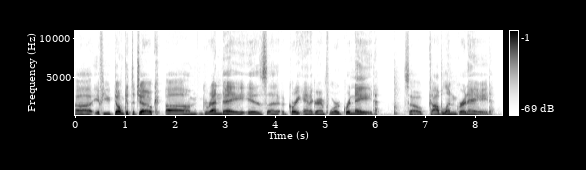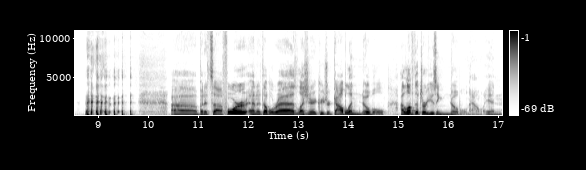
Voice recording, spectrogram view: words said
Uh, if you don't get the joke, um, Grande is a, a great anagram for grenade. So Goblin Grenade. uh, but it's uh, four and a double red legendary creature, Goblin Noble. I love that they're using Noble now in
